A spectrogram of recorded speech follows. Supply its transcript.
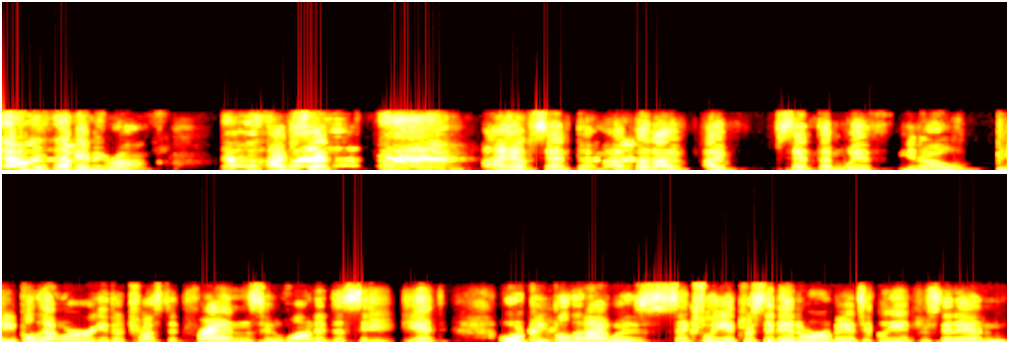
I mean, don't get me wrong. that was I've one sent time. I have sent them, I, but I've I've sent them with you know people that were either trusted friends who wanted to see it, or people that I was sexually interested in or romantically interested in,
